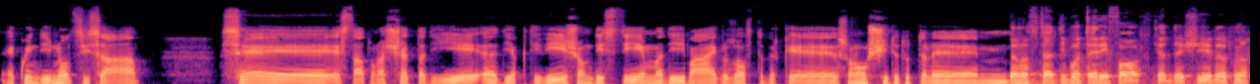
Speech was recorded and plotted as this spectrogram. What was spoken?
e quindi non si sa se è stata una scelta di, eh, di Activision, di Steam, di Microsoft perché sono uscite tutte le... mm, Sono stati poteri forti a deciderlo.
